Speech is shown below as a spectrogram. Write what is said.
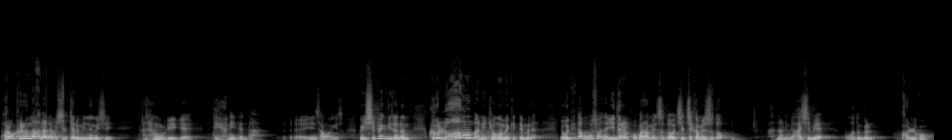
바로 그런 하나님을 실제로 믿는 것이 가장 우리에게 대안이 된다. 이 상황에서. 그 시편 기자는 그걸 너무 많이 경험했기 때문에 어디다 호소하냐. 이들을 고발하면서도 질책하면서도 하나님의 아심에 모든 걸 걸고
